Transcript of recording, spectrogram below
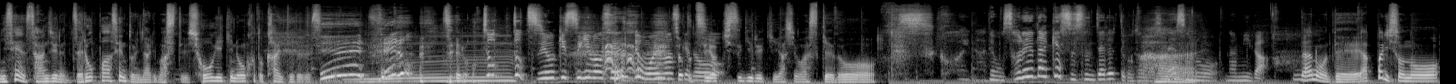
2030年0%になりますっていう衝撃のこと書いててですね、えーゼロ？ゼロ。ちょっと強気すぎませんって思いますけど。ちょっと強気すぎる気がしますけど。すごいな。でもそれだけ進んでるってことなんですね、はい。その波が。なのでやっぱりその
